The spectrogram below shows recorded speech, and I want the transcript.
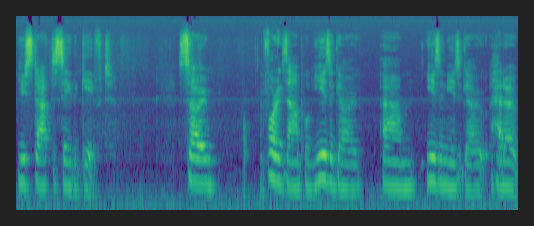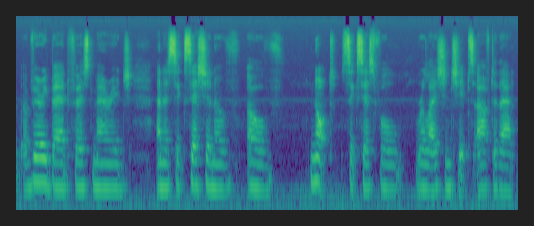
you start to see the gift so for example years ago um, years and years ago had a, a very bad first marriage and a succession of of not successful relationships after that.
